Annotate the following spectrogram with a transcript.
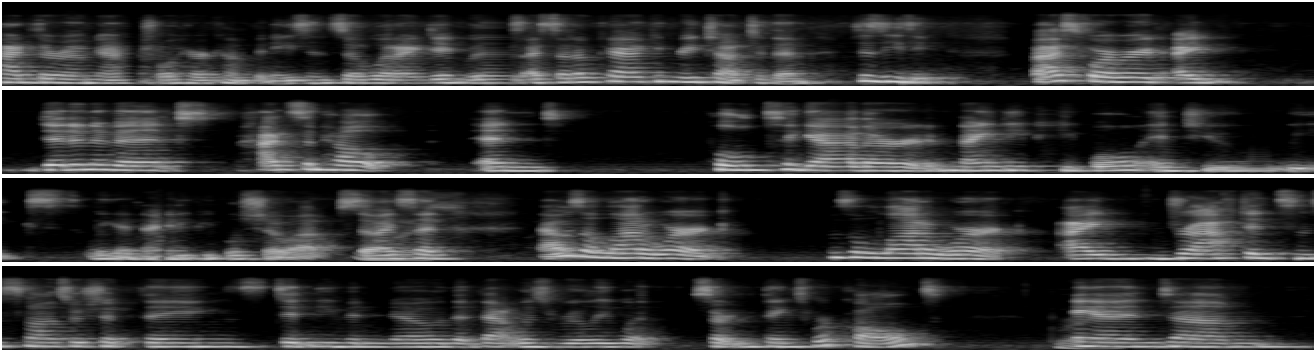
had their own natural hair companies. And so what I did was I said, okay, I can reach out to them. This is easy. Fast forward, I did an event, had some help, and pulled together 90 people in two weeks. We had 90 people show up. So nice. I said, that was a lot of work. It was a lot of work. I drafted some sponsorship things, didn't even know that that was really what certain things were called. Right. And um,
